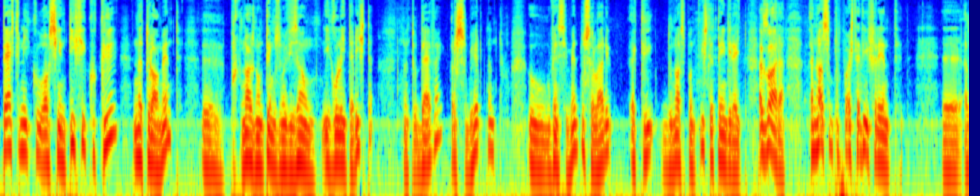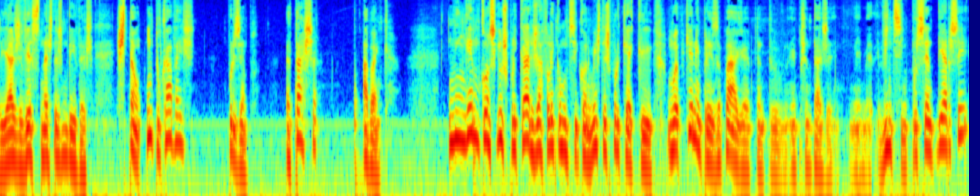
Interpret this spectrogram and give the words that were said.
técnico ou científico que, naturalmente, porque nós não temos uma visão igualitarista, Portanto, devem receber portanto, o vencimento do salário a que, do nosso ponto de vista, têm direito. Agora, a nossa proposta é diferente. Uh, aliás, vê-se nestas medidas. Estão intocáveis, por exemplo, a taxa à banca ninguém me conseguiu explicar, já falei com muitos economistas, porque é que uma pequena empresa paga, portanto, em porcentagem, 25% de IRC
